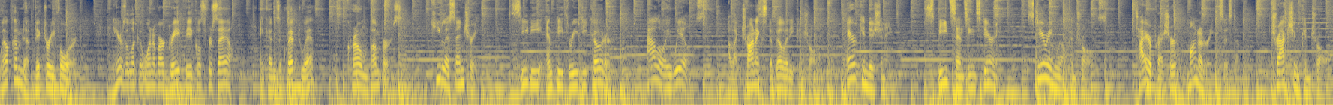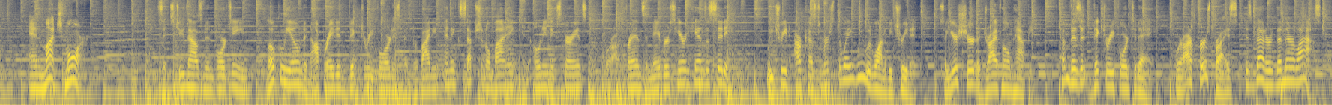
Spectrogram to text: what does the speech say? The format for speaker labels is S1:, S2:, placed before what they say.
S1: Welcome to Victory Ford. And here's a look at one of our great vehicles for sale. And comes equipped with chrome bumpers, keyless entry, CD MP3 decoder, alloy wheels, electronic stability control, air conditioning, speed sensing steering, steering wheel controls, tire pressure monitoring system, traction control, and much more. Since 2014, locally owned and operated Victory Ford has been providing an exceptional buying and owning experience for our friends and neighbors here in Kansas City. We treat our customers the way we would want to be treated, so you're sure to drive home happy. Come visit Victory Ford today, where our first price is better than their last.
